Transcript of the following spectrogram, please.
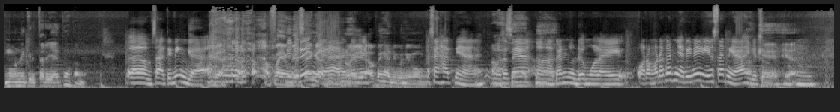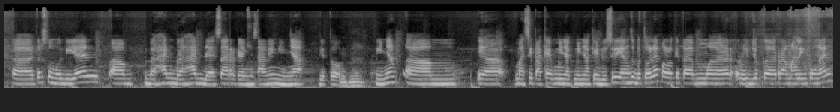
memenuhi kriteria itu atau enggak? Em, saat ini enggak. apa yang biasanya nggak enggak, dipenuhi? tapi- Apa yang nggak dipenuhi umum? sehatnya Ah, maksudnya sehatnya. eh, kan udah mulai orang-orang kan nyarinya instan ya Oke, gitu iya. Mm. Eh, terus kemudian em, bahan-bahan dasar kayak misalnya minyak gitu Mhm. minyak em, ya masih pakai minyak-minyak industri yang sebetulnya kalau kita merujuk ke ramah lingkungan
